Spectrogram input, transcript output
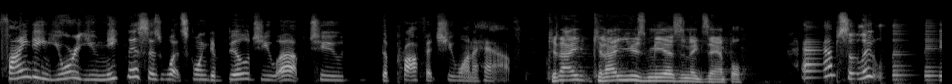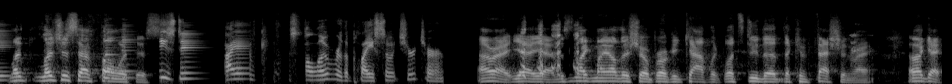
finding your uniqueness is what's going to build you up to the profits you want to have. Can I can I use me as an example? Absolutely. Let, let's just have fun with this. Please do. I have all over the place, so it's your turn. All right. Yeah, yeah. This is like my other show, Broken Catholic. Let's do the the confession, right? Okay.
